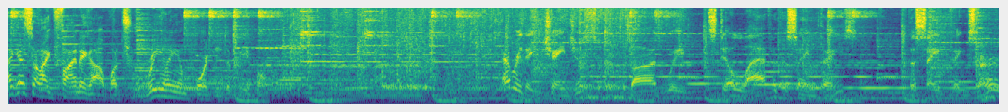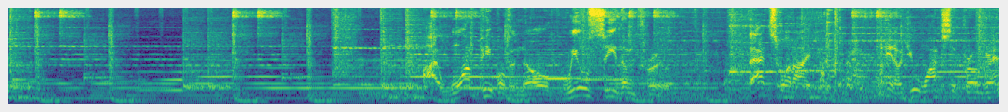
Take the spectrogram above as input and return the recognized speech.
I guess I like finding out what's really important to people. Everything changes, but we still laugh at the same things. The same things hurt. I want people to know we'll see them through. That's what I do. You know, do you watch the program?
